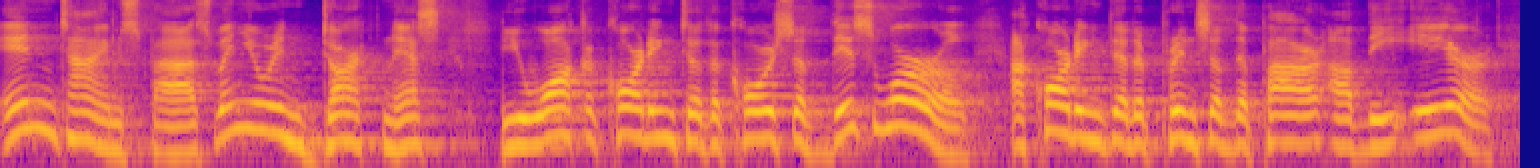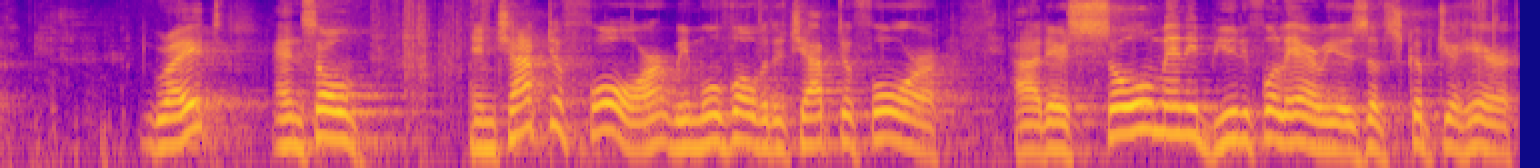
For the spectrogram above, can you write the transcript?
in times past, when you were in darkness, you walk according to the course of this world, according to the prince of the power of the air. Right? And so in chapter 4, we move over to chapter 4. Uh, there's so many beautiful areas of scripture here.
